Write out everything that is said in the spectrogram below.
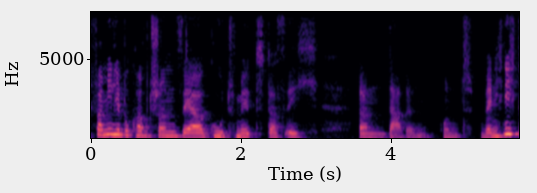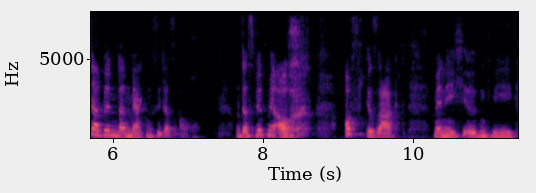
Familie bekommt schon sehr gut mit, dass ich ähm, da bin. Und wenn ich nicht da bin, dann merken sie das auch. Und das wird mir auch oft gesagt, wenn ich irgendwie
